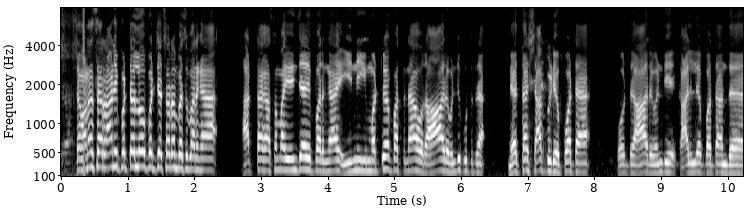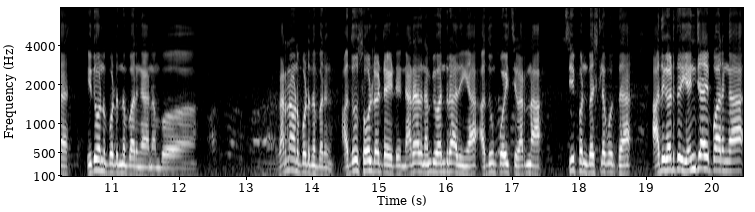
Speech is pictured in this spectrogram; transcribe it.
சார் வணக்கம் சார். ராணிப்பட்ட லோ பட்ஜெட் சாரம் பேச பாருங்க. அட்டகாசமாக என்ஜாய் பாருங்க. இன்றைக்கி மட்டுமே பார்த்தீங்கன்னா ஒரு ஆறு வண்டி கொடுத்துட்டேன். நேற்று ஷாப் வீடியோ போட்டேன். போட்டு ஆறு வண்டி காலையிலே பார்த்தா அந்த இது ஒன்று போட்டிருந்தேன் பாருங்கள் நம்ம வெர்னா ஒன்று போட்டிருந்தேன் பாருங்க. அதுவும் சோல்ட் அவுட் ஆகிட்டு நிறையா அதை நம்பி வந்துடாதீங்க. அதுவும் போயிடுச்சு வெர்னா சீப் அண்ட் பெஸ்ட்டில் கொடுத்தேன். அதுக்கடுத்து என்ஜாய் பாருங்கள்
